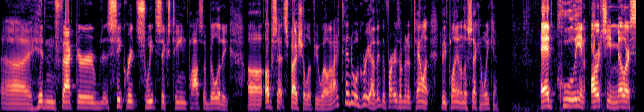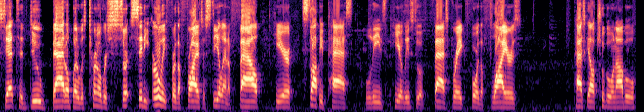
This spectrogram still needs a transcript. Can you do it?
uh, hidden factor, secret Sweet 16 possibility, uh, upset special, if you will. And I tend to agree. I think the Friars have enough talent to be playing on the second weekend. Ed Cooley and Archie Miller set to do battle, but it was turnover city early for the Friars. A steal and a foul here. Sloppy pass leads here leads to a fast break for the Flyers. Pascal Chukwunabu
